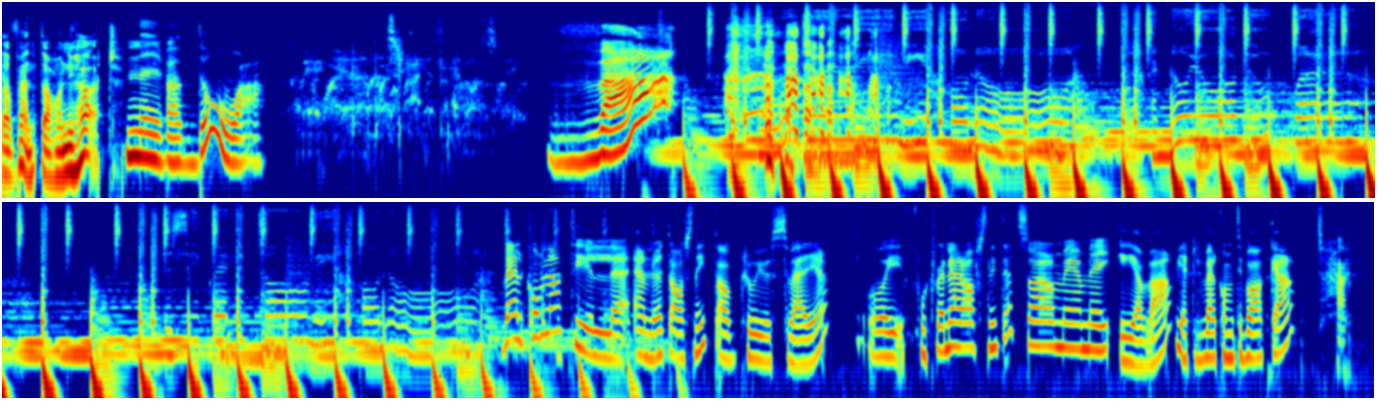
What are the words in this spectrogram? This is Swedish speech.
vänta, vänta, har ni hört? Nej, vadå? Va? Välkomna till ännu ett avsnitt av Cruise Sverige. Och i fortfarande det här avsnittet så har jag med mig Eva. Hjärtligt välkommen tillbaka.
